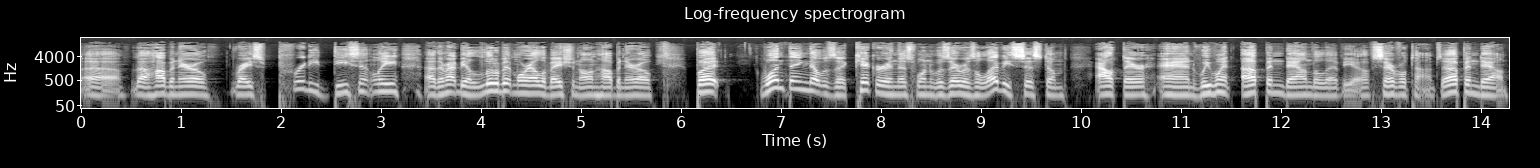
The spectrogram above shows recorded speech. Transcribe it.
uh, the Habanero race pretty decently. Uh, there might be a little bit more elevation on Habanero, but one thing that was a kicker in this one was there was a levee system out there, and we went up and down the levee several times, up and down.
